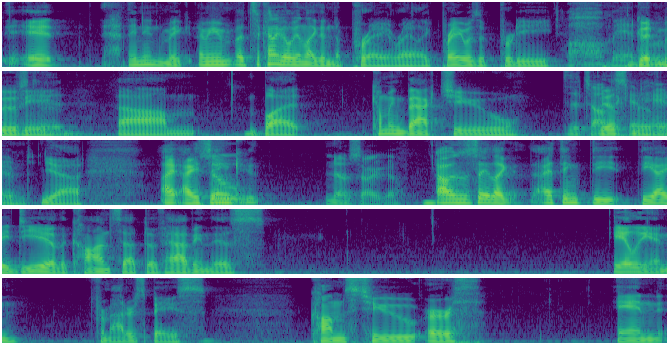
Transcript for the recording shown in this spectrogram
it. They need to make. I mean, it's kind of going like into Prey, right? Like Prey was a pretty oh man, good movie. good. Um, but coming back to The topic this movie, hand. yeah, I, I So- think No, sorry, go. I was gonna say like I think the the idea, the concept of having this alien from outer space comes to Earth, and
